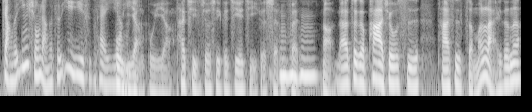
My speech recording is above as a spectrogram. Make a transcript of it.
讲的英雄两个字意义是不太一样，不一样，不一样。它其实就是一个阶级，一个身份啊、嗯啊。那这个帕修斯他是怎么来的呢？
